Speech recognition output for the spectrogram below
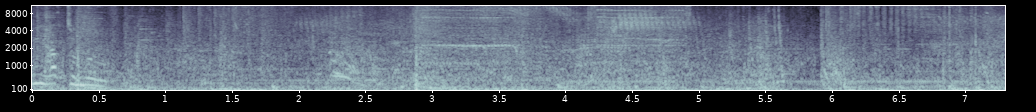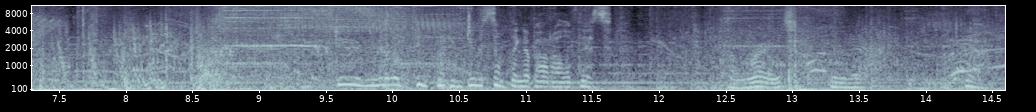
We have to move. You really think we can do something about all of this? All right. Then, yeah.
